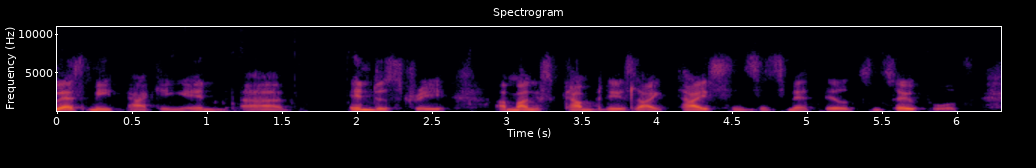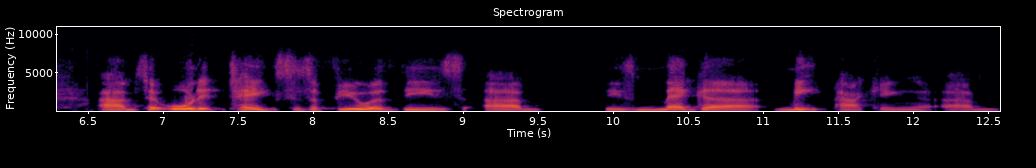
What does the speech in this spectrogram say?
U.S. meatpacking in uh, industry amongst companies like Tyson's and Smithfields and so forth. Um, so all it takes is a few of these um, these mega meatpacking um,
